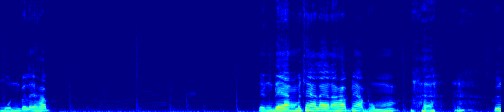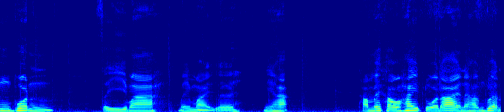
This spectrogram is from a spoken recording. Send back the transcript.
หมุนไปเลยครับยังแดงไม่ใช่อะไรนะครับ เนี่ยผมเพิ่งพ่น สีมาใหม่ๆเลยนี่ฮะทำให้เขาให้ตัวได้นะครับเพื่อน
